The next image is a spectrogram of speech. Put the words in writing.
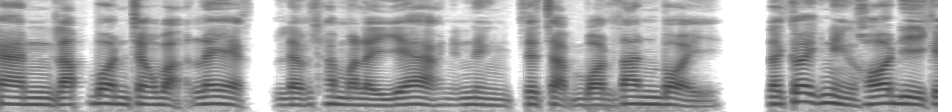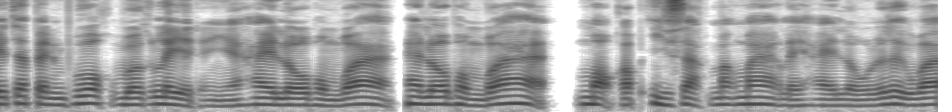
การรับบอลจังหวะแรกแล้วทำอะไรยากนิดนึงจะจับบอลลั่นบ่อย แล้วก็อีกหนึ่งข้อดีก็จะเป็นพวกเวิร์กเลดอย่างเงี้ยไฮโลผมว่าไฮโลผมว่าเหมาะกับอีสักมากๆเลยไฮโลรู้สึกว่า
